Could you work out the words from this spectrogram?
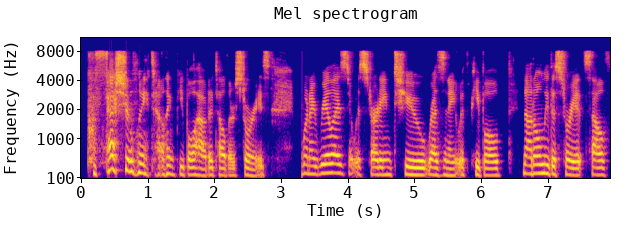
professionally telling people how to tell their stories. When I realized it was starting to resonate with people, not only the story itself,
